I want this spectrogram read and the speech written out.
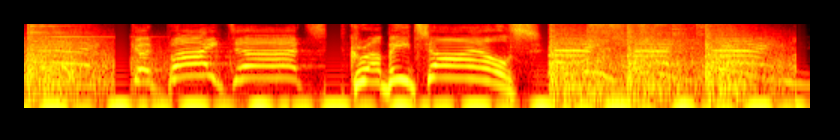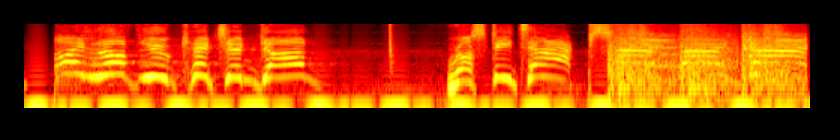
bang! Goodbye, dirt! Grubby tiles! Bang! bang, bang! I love you, kitchen gun! Rusty taps! Bang! bang, bang!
